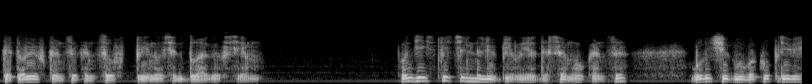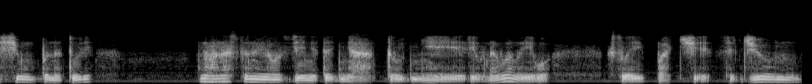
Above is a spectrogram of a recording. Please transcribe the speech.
которые в конце концов приносят благо всем. Он действительно любил ее до самого конца, будучи глубоко привязчивым по натуре, но она становилась день ото дня труднее, ревновала его к своей падчерице Джун,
